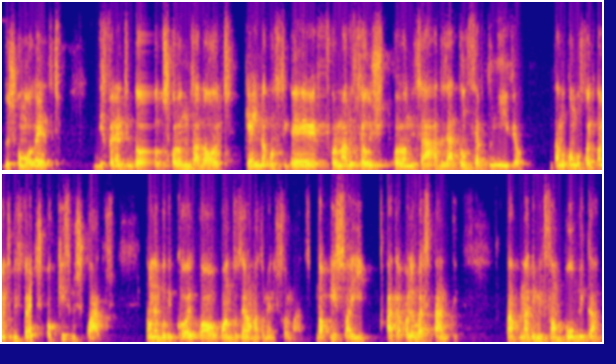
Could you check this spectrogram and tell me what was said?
Dos congoleses, diferente de outros colonizadores que ainda conseguem formar os seus colonizados até um certo nível. Então, no Congo foi totalmente diferente, pouquíssimos quadros. Não lembro de qual, qual, quantos eram mais ou menos formados. Então, isso aí atrapalhou bastante, tanto na dimensão pública,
